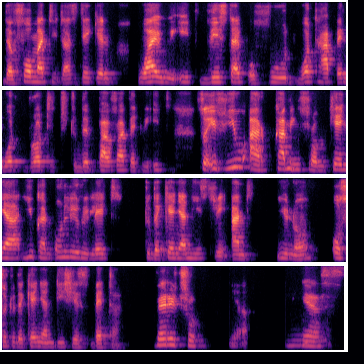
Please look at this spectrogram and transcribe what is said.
the format it has taken, why we eat this type of food, what happened, what brought it to the pa- fact that we eat. So if you are coming from Kenya, you can only relate to the Kenyan history and, you know, also to the Kenyan dishes better. Very true. Yeah. Yes.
